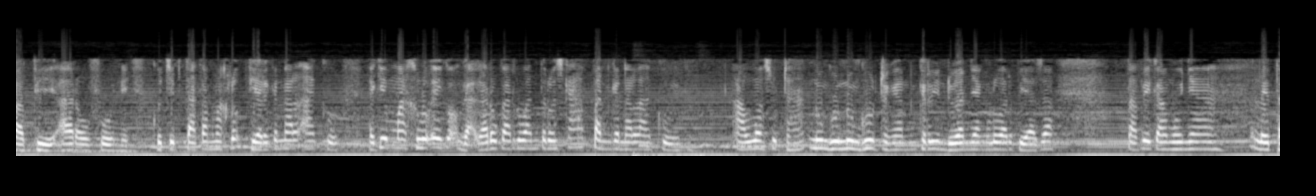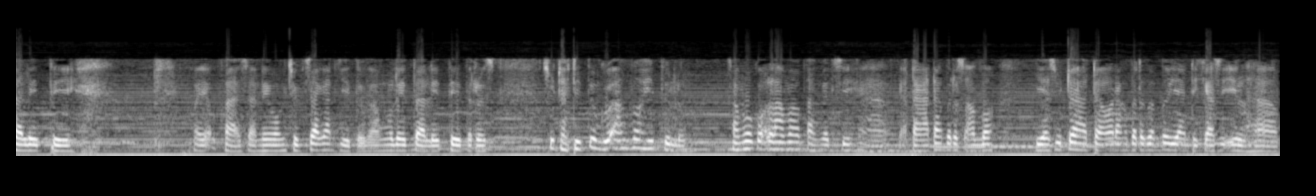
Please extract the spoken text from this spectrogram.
fabi arofuni kuciptakan makhluk biar kenal aku lagi makhluknya kok nggak karu-karuan terus kapan kenal aku itu Allah sudah nunggu-nunggu dengan kerinduan yang luar biasa tapi kamunya leta-lete kayak bahasa nih wong Jogja kan gitu kamu leta-lete terus. Sudah ditunggu Allah itu loh. Kamu kok lama banget sih? Nah, kadang-kadang terus Allah ya sudah ada orang tertentu yang dikasih ilham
